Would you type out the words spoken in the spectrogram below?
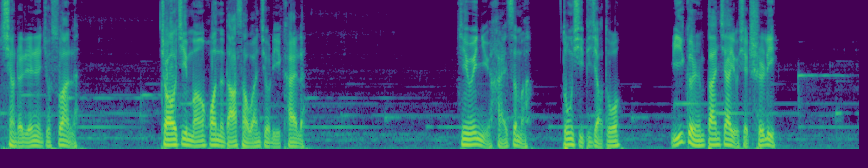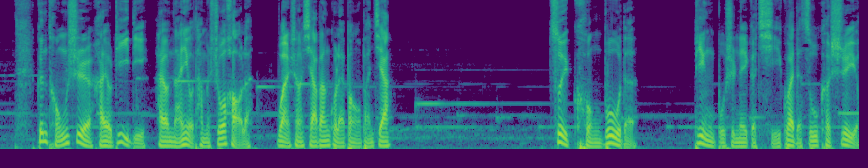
想着忍忍就算了。着急忙慌的打扫完就离开了。因为女孩子嘛，东西比较多，一个人搬家有些吃力。跟同事、还有弟弟、还有男友他们说好了，晚上下班过来帮我搬家。最恐怖的，并不是那个奇怪的租客室友，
